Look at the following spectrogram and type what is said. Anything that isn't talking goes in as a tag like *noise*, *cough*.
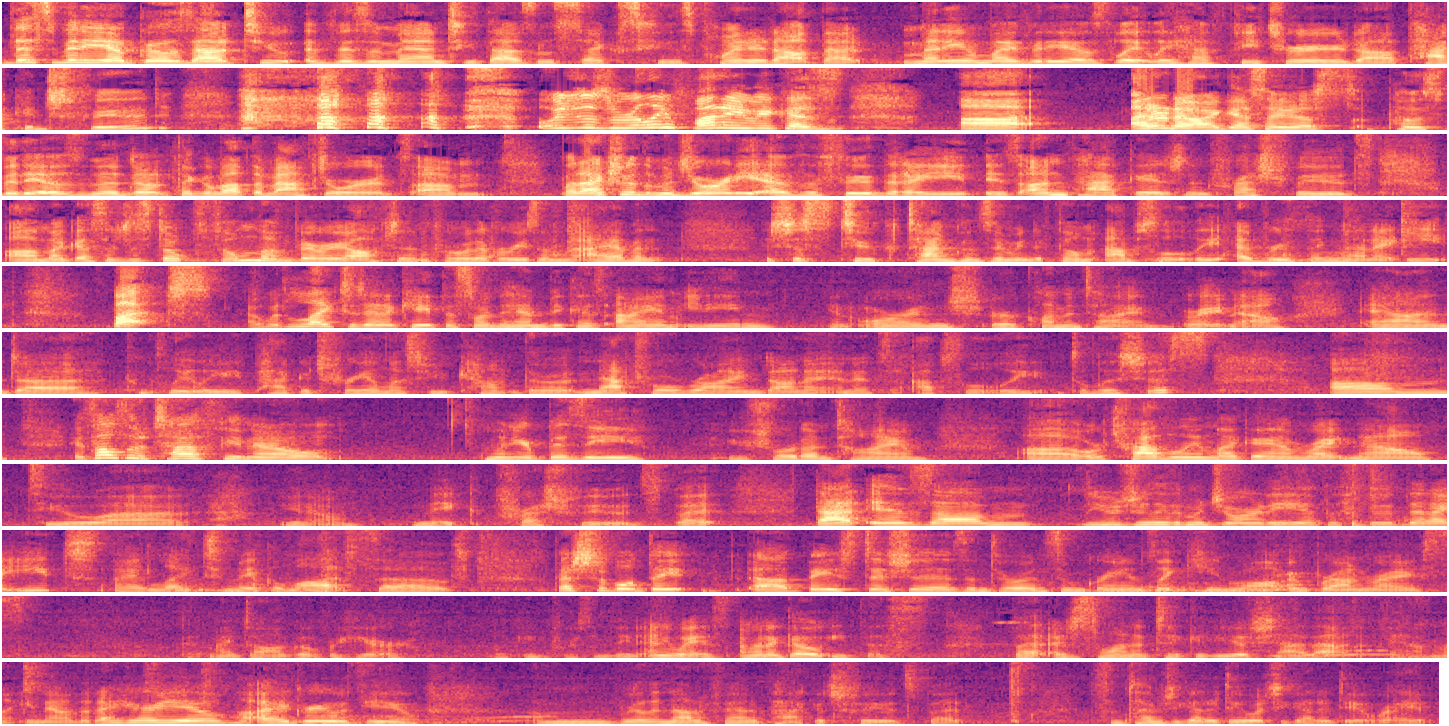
This video goes out to Avisaman2006 who's pointed out that many of my videos lately have featured uh, packaged food. *laughs* Which is really funny because, uh, I don't know, I guess I just post videos and then don't think about them afterwards. Um, but actually the majority of the food that I eat is unpackaged and fresh foods. Um, I guess I just don't film them very often for whatever reason. I haven't, it's just too time consuming to film absolutely everything that I eat. But I would like to dedicate this one to him because I am eating an orange or clementine right now and uh, completely package free unless you count the natural rind on it and it's absolutely delicious. Um, it's also tough, you know, when you're busy, you're short on time, uh, or traveling like I am right now to, uh, you know, make fresh foods. But that is um, usually the majority of the food that I eat. I like to make lots of vegetable-based uh, dishes and throw in some grains like quinoa or brown rice. Got my dog over here looking for something. Anyways, I'm to go eat this. But I just wanted to give you a shout out and let you know that I hear you. I agree with you. I'm really not a fan of packaged foods, but sometimes you got to do what you got to do, right?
